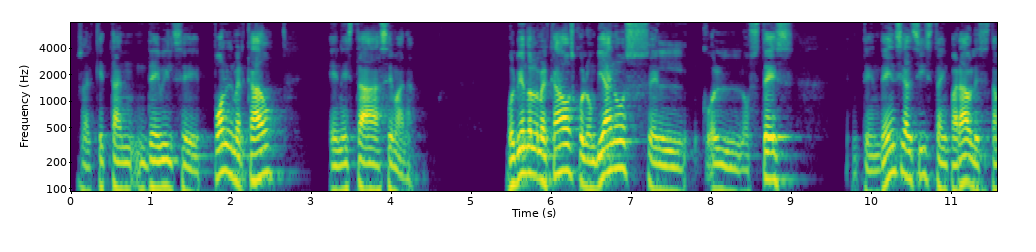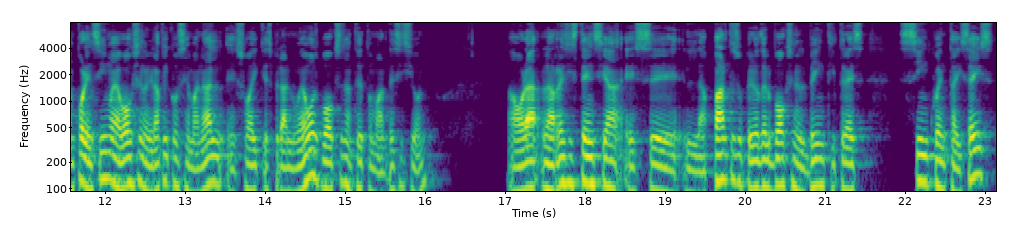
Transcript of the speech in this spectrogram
Vamos a ver qué tan débil se pone el mercado en esta semana. Volviendo a los mercados colombianos, los test en tendencia alcista imparables están por encima de boxes en el gráfico semanal. Eso hay que esperar nuevos boxes antes de tomar decisión. Ahora la resistencia es eh, la parte superior del box en el 23.56.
